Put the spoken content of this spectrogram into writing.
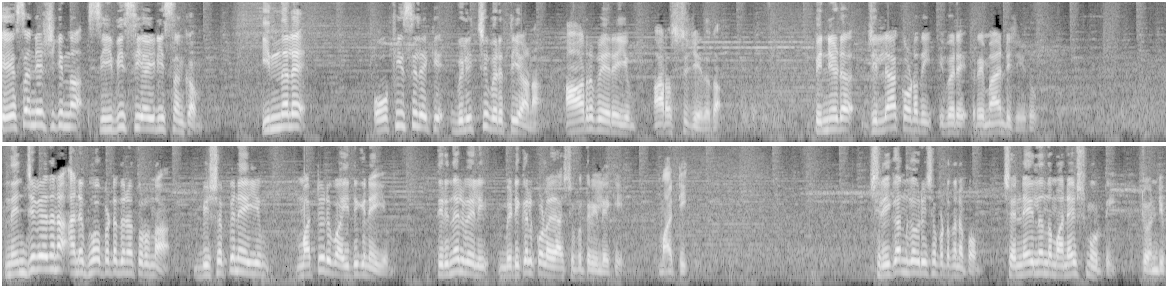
കേസന്വേഷിക്കുന്ന C B C I D സംഘം ഇന്നലെ ഓഫീസിലേക്ക് വിളിച്ചു വരുത്തിയാണ് ആറുപേരെയും അറസ്റ്റ് ചെയ്തത്. പിന്നീട് ജില്ലാ കോടതി ഇവരെ റിമാൻഡ് ചെയ്തു. നെഞ്ചുവേദന അനുഭവപ്പെട്ടതിനെ തുടർന്ന് ബിഷപ്പിനെയും മറ്റൊരു വൈദികനെയും തിരുനെൽവേലി മെഡിക്കൽ കോളേജ് ആശുപത്രിയിലേക്ക് മാറ്റി. ശ്രീകാന്ത് ഗൗരീശപ്പെട്ടതിനൊപ്പം ചെന്നൈയിൽ നിന്ന് മനേഷ് മൂർത്തി ട്വന്റി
